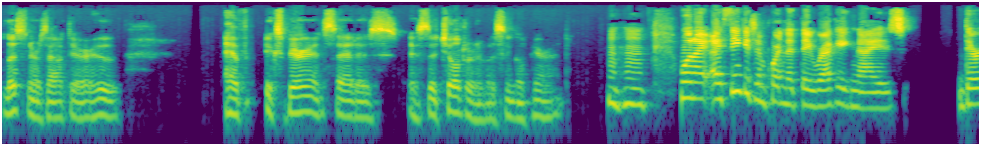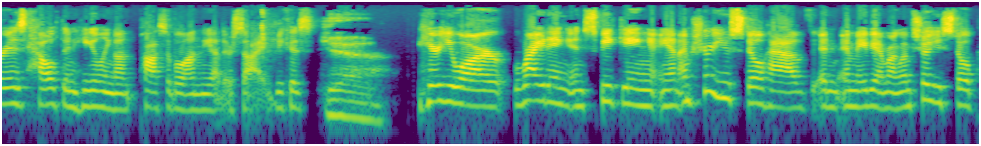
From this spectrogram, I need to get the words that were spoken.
listeners out there who have experienced that as as the children of a single parent. Mm-hmm. Well, I, I think it's important that they recognize there is health and healing on possible on the other side because yeah. here you are writing and speaking and i'm sure you still have and, and maybe i'm wrong i'm sure you still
